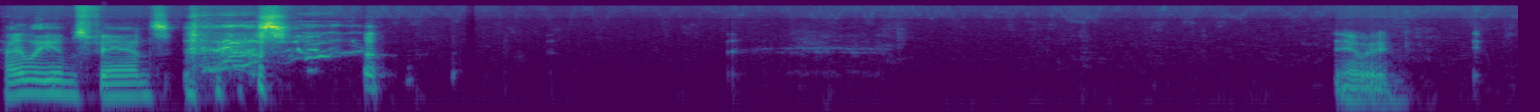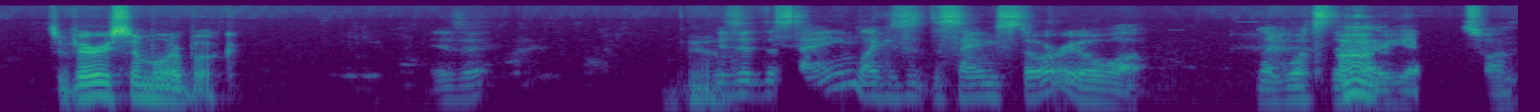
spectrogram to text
Hi, Liam's fans. anyway, it's a very similar book. Is it? Yeah. Is it the same? Like, is it the same story or what? Like, what's the Uh, go here? This one.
